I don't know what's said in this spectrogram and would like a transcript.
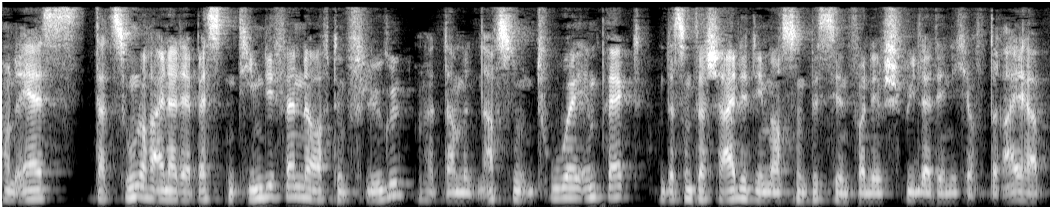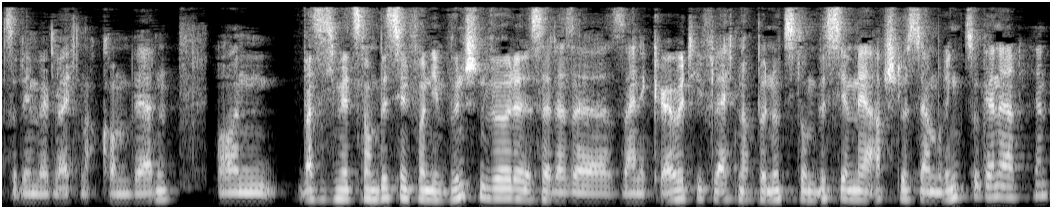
Und er ist dazu noch einer der besten Team-Defender auf dem Flügel und hat damit einen absoluten Two-Way-Impact. Und das unterscheidet ihn auch so ein bisschen von dem Spieler, den ich auf drei habe, zu dem wir gleich noch kommen werden. Und was ich mir jetzt noch ein bisschen von ihm wünschen würde, ist ja, dass er seine Gravity vielleicht noch benutzt, um ein bisschen mehr Abschlüsse am Ring zu generieren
